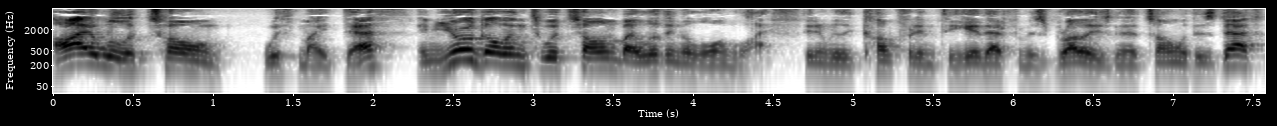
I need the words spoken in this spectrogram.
I will atone with my death, and you're going to atone by living a long life. Didn't really comfort him to hear that from his brother. He's going to atone with his death,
